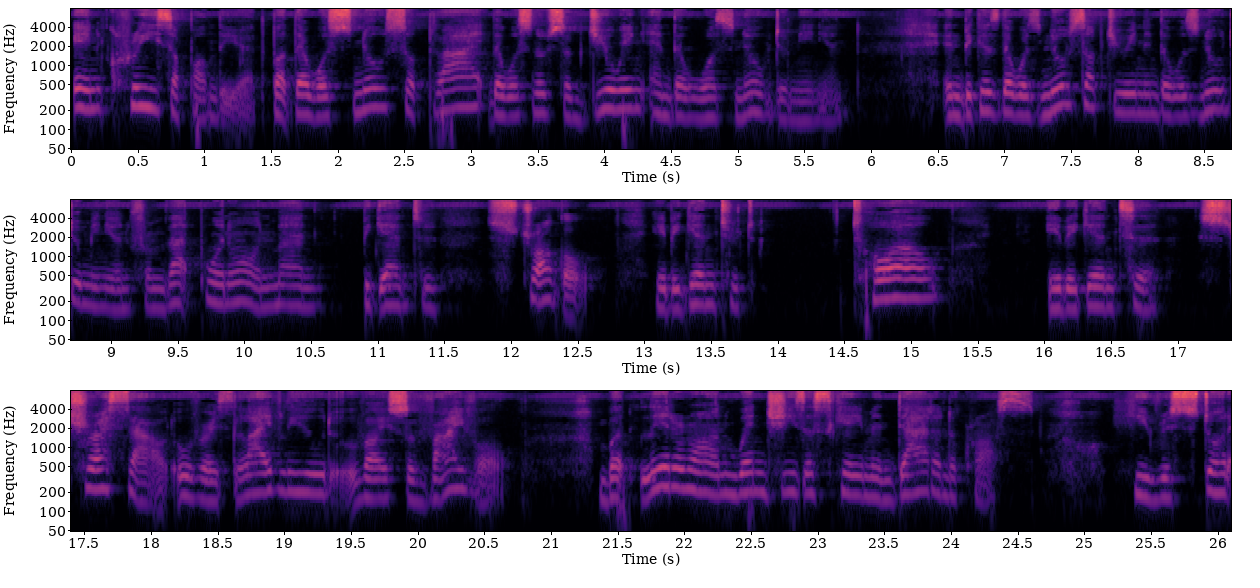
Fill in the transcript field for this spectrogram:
increase upon the earth. But there was no supply, there was no subduing, and there was no dominion. And because there was no subduing and there was no dominion, from that point on, man began to struggle. He began to toil. He began to stress out over his livelihood, over his survival. But later on, when Jesus came and died on the cross, he restored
